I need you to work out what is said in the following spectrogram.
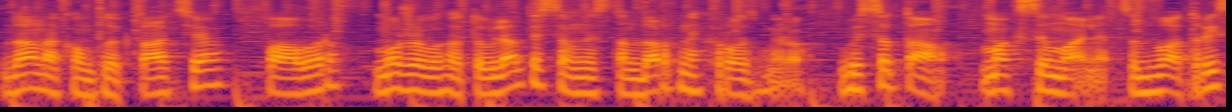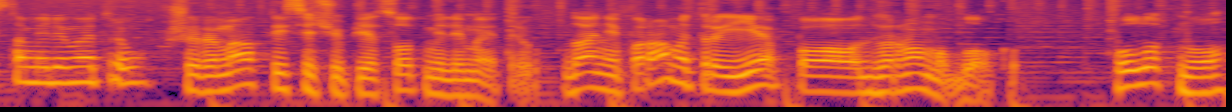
Дана комплектація Power може виготовлятися в нестандартних розмірах. Висота максимальна це 2300 мм, ширина 1500 мм. Дані параметри є по дверному блоку. Полотно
